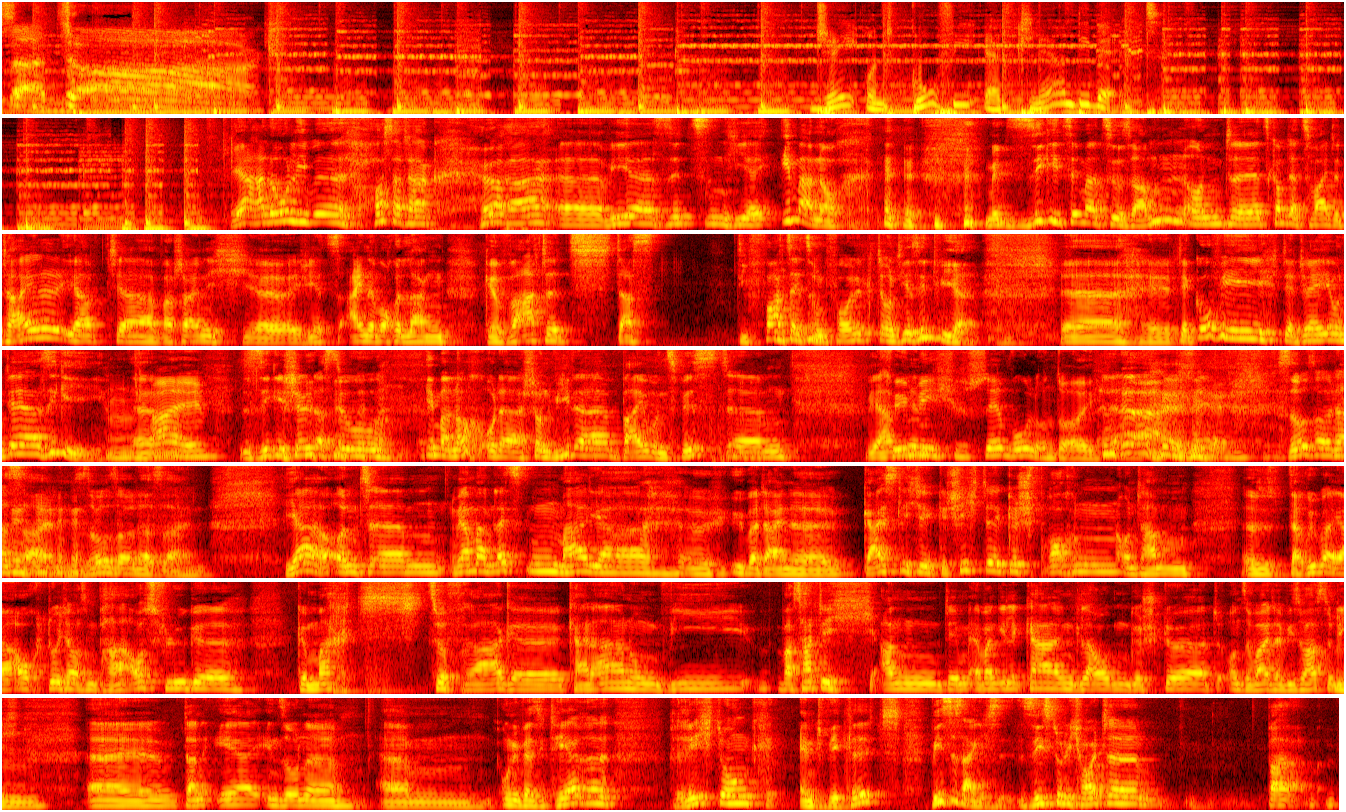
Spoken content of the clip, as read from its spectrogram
Hossa Talk. Jay und Goofy erklären die Welt. Ja, hallo liebe Hossertag-Hörer. Äh, wir sitzen hier immer noch mit Sigi Zimmer zusammen und äh, jetzt kommt der zweite Teil. Ihr habt ja wahrscheinlich äh, jetzt eine Woche lang gewartet, dass die Fortsetzung folgt und hier sind wir. Äh, der Gofi, der Jay und der Sigi. Ähm, Hi. Sigi, schön, dass du immer noch oder schon wieder bei uns bist. Ähm, ich fühle mich sehr wohl unter euch. Ja, so soll das sein. So soll das sein. Ja, und ähm, wir haben beim letzten Mal ja äh, über deine geistliche Geschichte gesprochen und haben äh, darüber ja auch durchaus ein paar Ausflüge gemacht zur Frage, keine Ahnung, wie, was hat dich an dem evangelikalen Glauben gestört und so weiter? Wieso hast du dich mhm. äh, dann eher in so eine ähm, universitäre Richtung entwickelt? Wie ist es eigentlich? Siehst du dich heute,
